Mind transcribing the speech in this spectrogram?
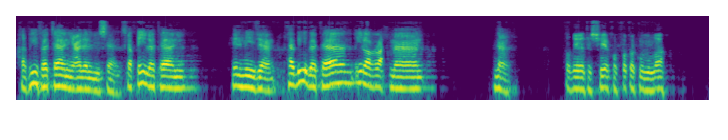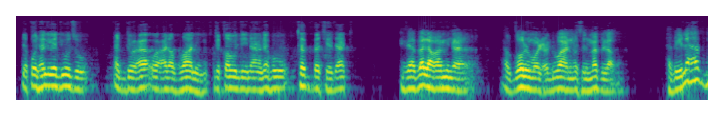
خفيفتان على اللسان ثقيلتان في الميزان حبيبتان إلى الرحمن. نعم. فضيلة الشيخ وفقكم الله. يقول هل يجوز الدعاء على الظالم بقولنا له تبت يداك؟ إذا بلغ من الظلم والعدوان مثل مبلغ أبي لهب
